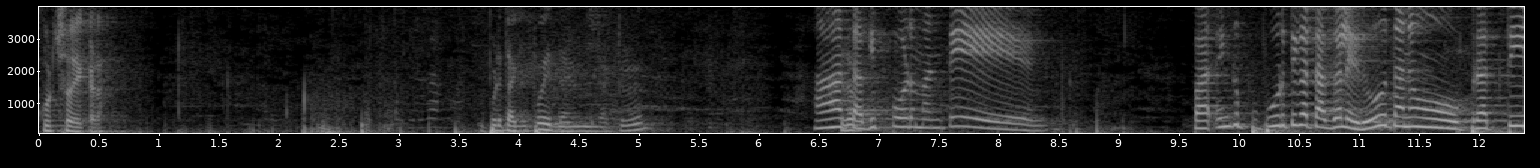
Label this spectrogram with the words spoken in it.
కూర్చో ఇక్కడ. ఇప్పుడు తగ్గిపోయిద్దండి డాక్టర్? ఆ, తగ్గిపోవడం అంటే ఇంకా పూర్తిగా తగ్గలేదు. తను ప్రతి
